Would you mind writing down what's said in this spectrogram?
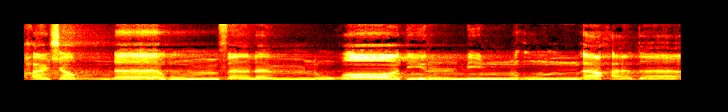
وحشرناهم فلم نغادر منهم أحدا.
